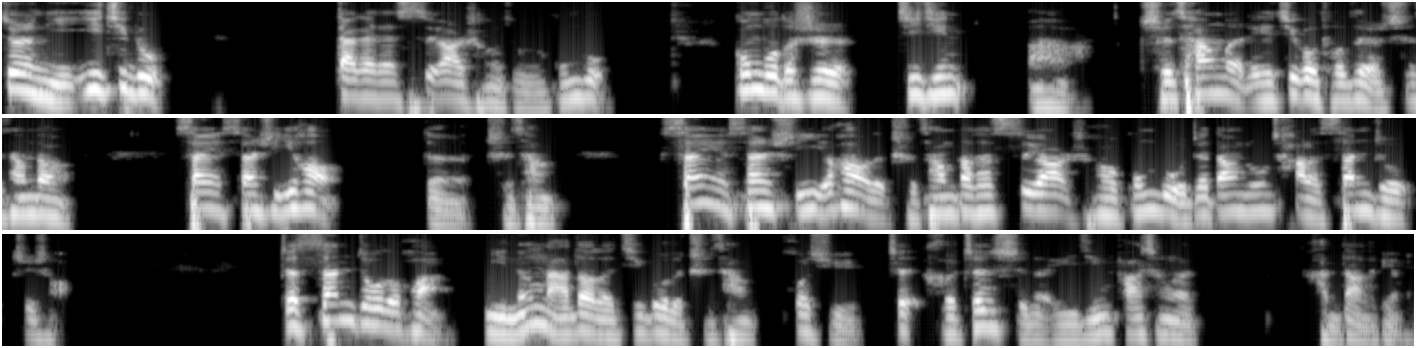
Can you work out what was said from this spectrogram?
就是你一季度。大概在四月二十号左右公布，公布的是基金啊持仓的这些机构投资者持仓到三月三十一号的持仓，三月三十一号的持仓到他四月二十号公布，这当中差了三周，至少这三周的话，你能拿到的机构的持仓，或许真和真实的已经发生了很大的变化。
